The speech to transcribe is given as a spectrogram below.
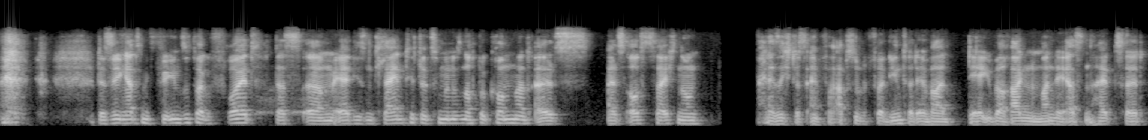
Deswegen hat es mich für ihn super gefreut, dass ähm, er diesen kleinen Titel zumindest noch bekommen hat als, als Auszeichnung weil er sich das einfach absolut verdient hat. Er war der überragende Mann der ersten Halbzeit.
